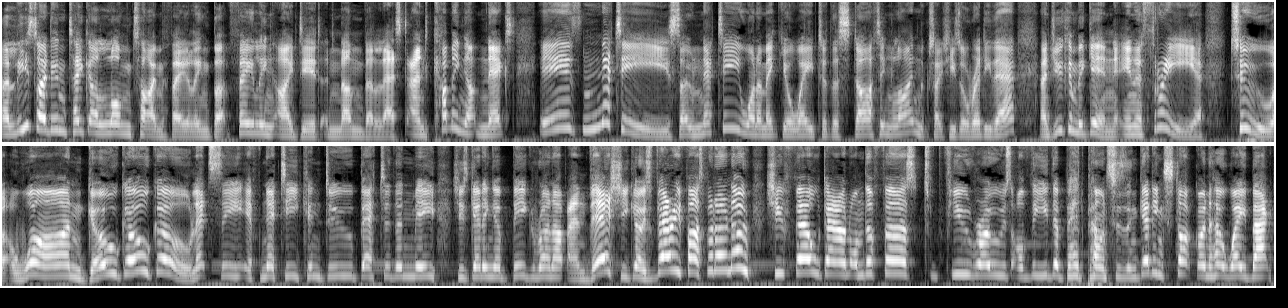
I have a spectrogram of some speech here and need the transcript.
At least I didn't take a long time failing, but failing I did nonetheless. And coming up next is Nettie. So Nettie, want to make your way to the starting line. Looks like she's already there. And you can begin in a three, two, one, go, go, go. Let's see if Nettie can do better than me. She's getting a big run up, and there she goes, very fast. But oh no, she fell down on the first few rows of the, the bed bounces and getting stuck on her way back.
